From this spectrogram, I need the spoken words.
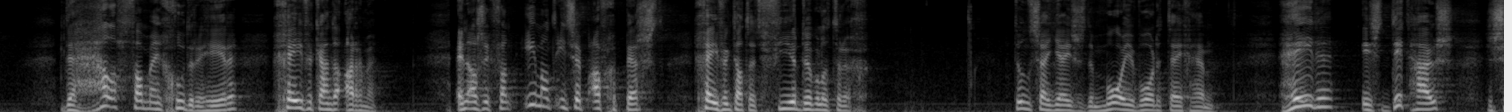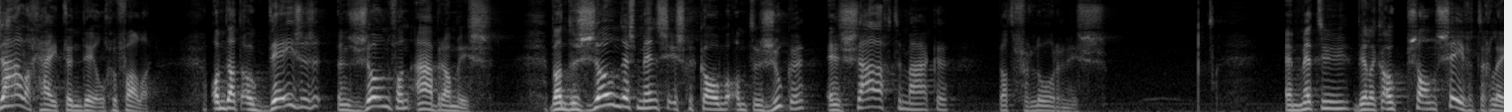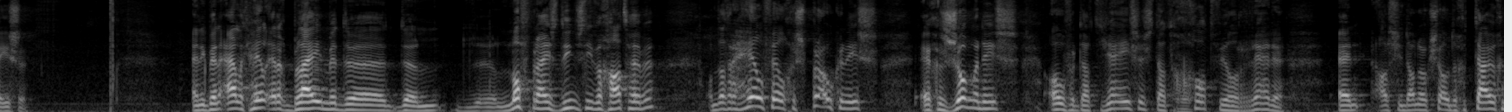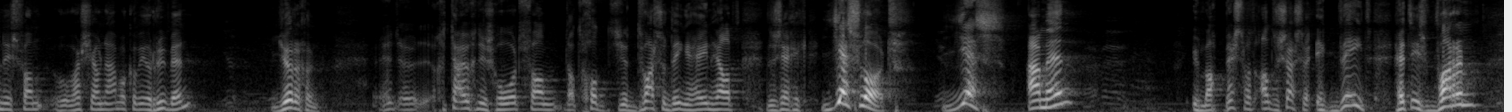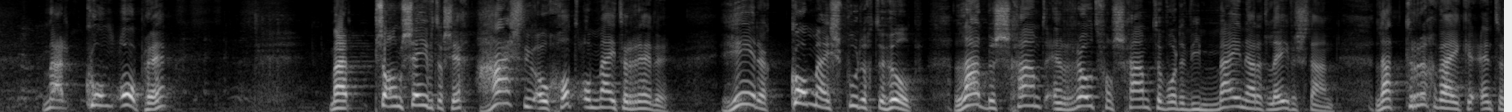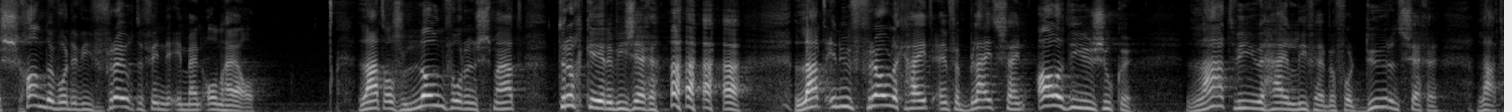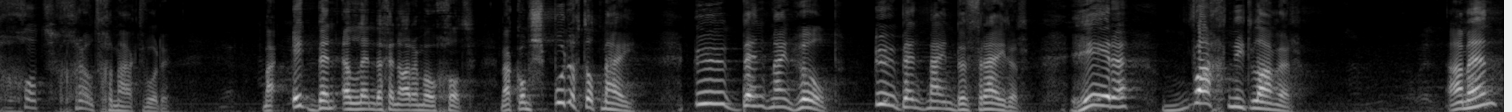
de helft van mijn goederen, heren, geef ik aan de armen. En als ik van iemand iets heb afgeperst, geef ik dat het vierdubbele terug. Toen zei Jezus de mooie woorden tegen hem. Heden is dit huis zaligheid ten deel gevallen, omdat ook deze een zoon van Abraham is. Want de zoon des mensen is gekomen om te zoeken en zalig te maken wat verloren is. En met u wil ik ook Psalm 70 lezen. En ik ben eigenlijk heel erg blij met de, de, de lofprijsdienst die we gehad hebben. Omdat er heel veel gesproken is en gezongen is over dat Jezus, dat God wil redden. En als je dan ook zo de getuigenis van, hoe was jouw naam ook alweer, Ruben? Jurgen. Getuigenis hoort van dat God je dwars door dingen heen helpt. Dan zeg ik, yes Lord, yes, amen. U mag best wat enthousiast zijn. Ik weet, het is warm, maar kom op hè. Maar Psalm 70 zegt, haast u o God om mij te redden. Heere, kom mij spoedig te hulp. Laat beschaamd en rood van schaamte worden wie mij naar het leven staan. Laat terugwijken en te schande worden wie vreugde vinden in mijn onheil. Laat als loon voor hun smaad terugkeren wie zeggen, hahaha. Laat in uw vrolijkheid en verblijd zijn alle die u zoeken. Laat wie u heil liefhebben voortdurend zeggen, laat God groot gemaakt worden. Maar ik ben ellendig en arm, o God. Maar kom spoedig tot mij. U bent mijn hulp. U bent mijn bevrijder. Here, wacht niet langer. Amen?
